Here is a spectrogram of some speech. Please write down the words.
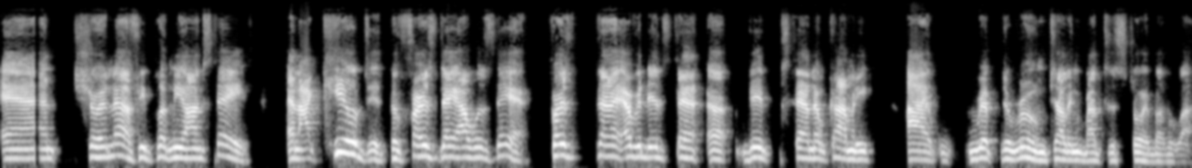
and sure enough, he put me on stage, and I killed it the first day I was there. First day I ever did stand uh, did stand up comedy I ripped the room telling about this story, blah, blah, blah.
